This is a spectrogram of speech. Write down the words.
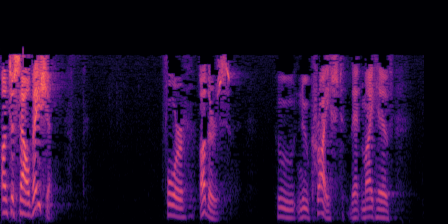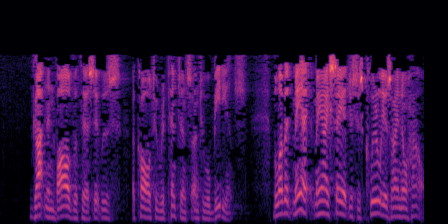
unto salvation. For others who knew Christ that might have gotten involved with this, it was a call to repentance unto obedience. Beloved, may I, may I say it just as clearly as I know how?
